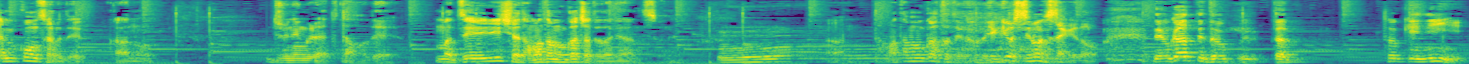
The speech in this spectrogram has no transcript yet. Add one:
務コンサルで、あの、10年ぐらいやってたので、まあ税理士はたまたま受かっちゃっただけなんですよね。うーん。あのたまたま受かったというか勉強してましたけど、で、受かってどた時に、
